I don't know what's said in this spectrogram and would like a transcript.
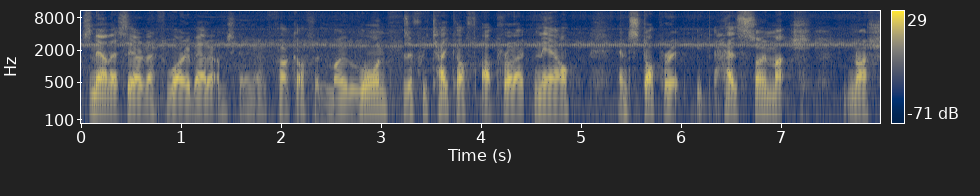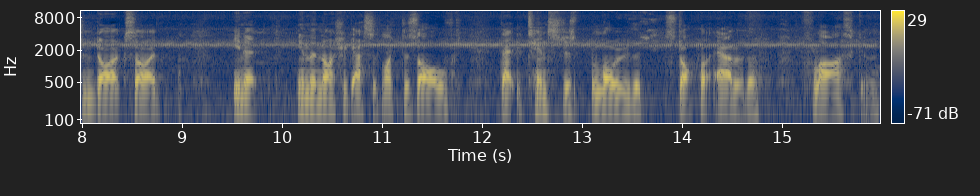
So now that's there, I don't have to worry about it. I'm just going to go fuck off and mow the lawn. Because if we take off our product now and stopper it, it has so much nitrogen dioxide in it, in the nitric acid, like dissolved, that it tends to just blow the stopper out of the flask and,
